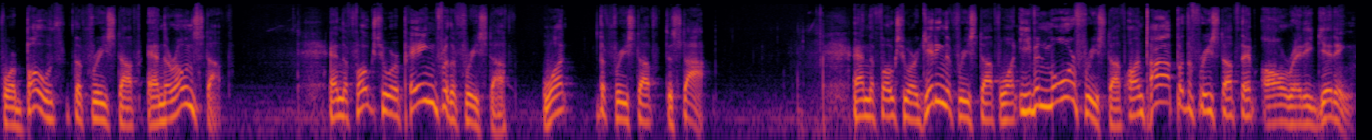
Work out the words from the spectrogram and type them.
for both the free stuff and their own stuff. And the folks who are paying for the free stuff want the free stuff to stop. And the folks who are getting the free stuff want even more free stuff on top of the free stuff they're already getting.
